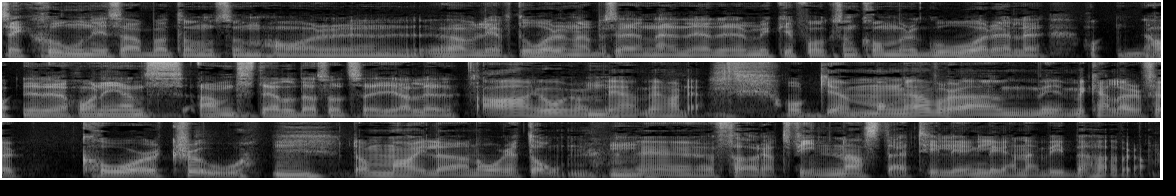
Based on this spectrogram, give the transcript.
sektion i Sabaton som har eh, överlevt åren? är det mycket folk som kommer och går? Eller, ha, eller har ni ens anställda så att säga? Eller, Ja, jo, vi, vi har det. Och eh, många av våra, vi, vi kallar det för core crew, de har ju lön året om eh, för att finnas där tillgängliga när vi behöver dem.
